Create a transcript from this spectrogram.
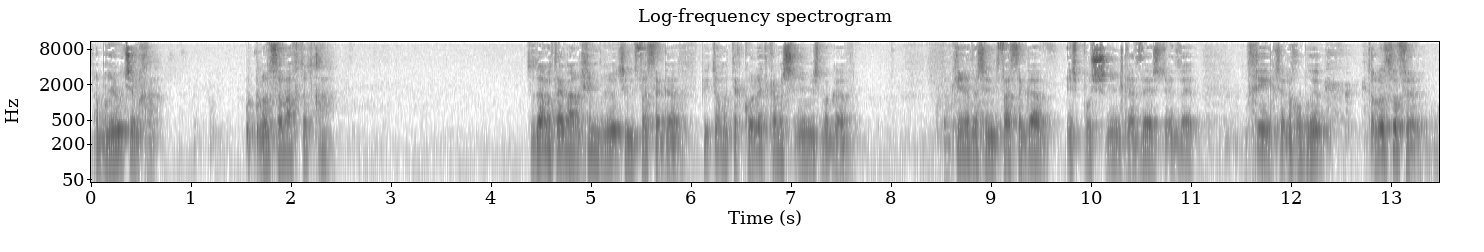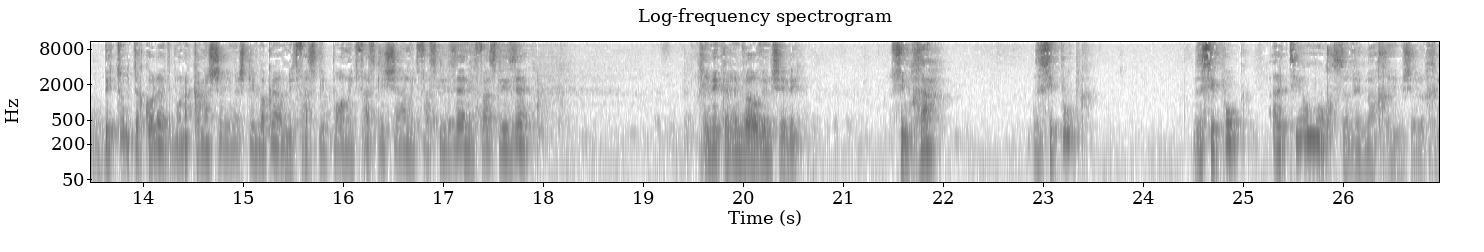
הבריאות שלך לא משמחת אותך. אתה יודע מתי מעריכים בריאות שנתפס הגב? פתאום אתה קולט כמה שרירים יש בגב. אתה מכיר את זה שנתפס הגב? יש פה שריר כזה, זה. אחי, כשאנחנו בריאות, אתה לא סופר. פתאום אתה קולט, בואנה, כמה שרירים יש לי בגב. נתפס לי פה, נתפס לי שם, נתפס לי זה, נתפס לי זה. אחים יקרים ואהובים שלי, שמחה זה סיפוק. זה סיפוק. אל תהיו מאוכזבים מהחיים שלכם.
